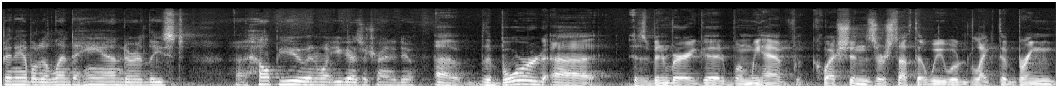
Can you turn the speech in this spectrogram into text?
been able to lend a hand or at least uh, help you in what you guys are trying to do? Uh, the board uh, has been very good when we have questions or stuff that we would like to bring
